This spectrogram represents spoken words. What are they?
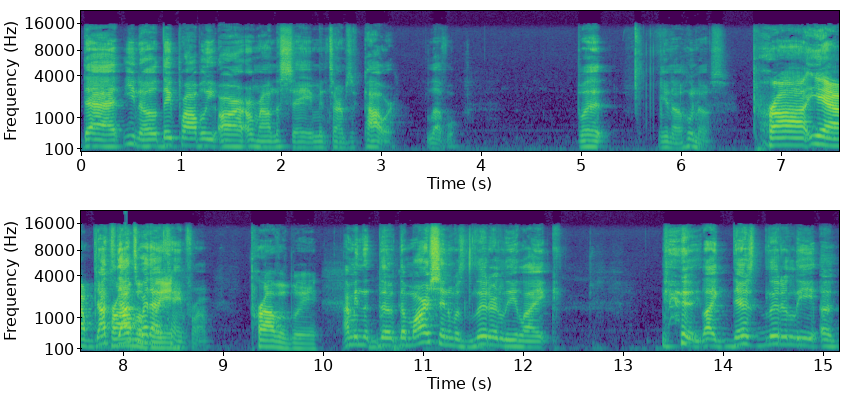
that, you know, they probably are around the same in terms of power level. But, you know, who knows? Pro, yeah, That's probably. that's where that came from. Probably. I mean, the the, the Martian was literally like, like there's literally a,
